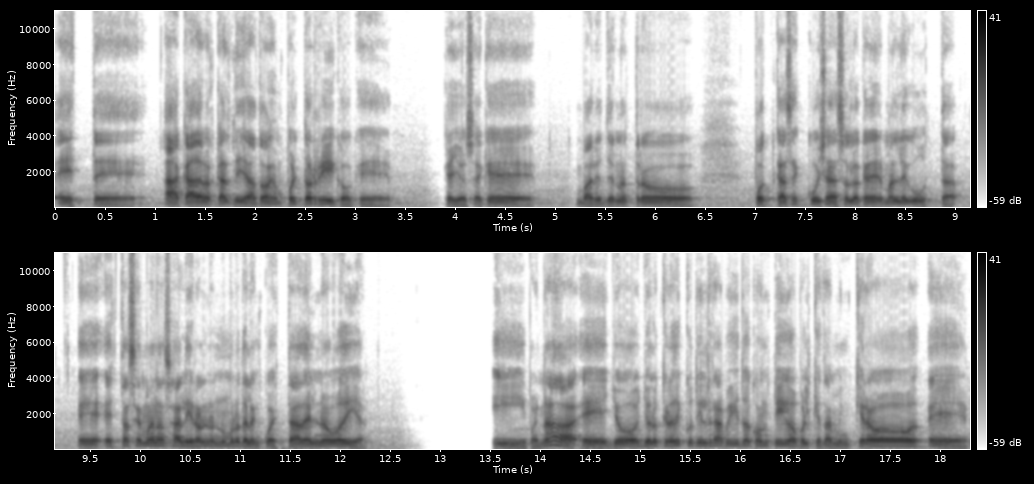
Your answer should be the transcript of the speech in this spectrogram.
este, acá de los candidatos en Puerto Rico, que, yo sé que varios de nuestros podcasts escuchan, eso es lo que más les gusta. Eh, esta semana salieron los números de la encuesta del Nuevo Día. Y pues nada, eh, yo, yo lo quiero discutir rapidito contigo porque también quiero eh,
